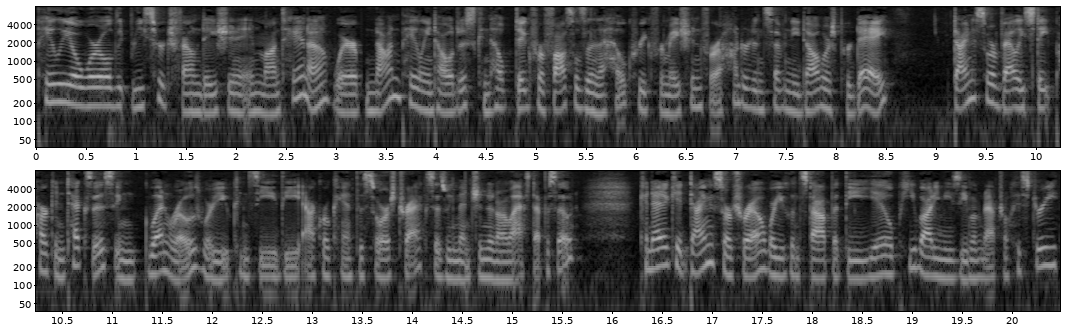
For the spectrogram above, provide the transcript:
Paleo World Research Foundation in Montana, where non paleontologists can help dig for fossils in the Hell Creek Formation for $170 per day. Dinosaur Valley State Park in Texas, in Glen Rose, where you can see the Acrocanthosaurus tracks, as we mentioned in our last episode. Connecticut Dinosaur Trail, where you can stop at the Yale Peabody Museum of Natural History,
